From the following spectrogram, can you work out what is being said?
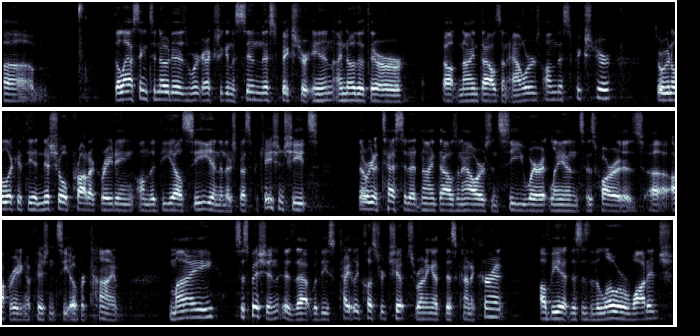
um, the last thing to note is we're actually going to send this fixture in. I know that there are about 9,000 hours on this fixture. So we're going to look at the initial product rating on the DLC and in their specification sheets. Then we're going to test it at 9,000 hours and see where it lands as far as uh, operating efficiency over time. My suspicion is that with these tightly clustered chips running at this kind of current, albeit this is the lower wattage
